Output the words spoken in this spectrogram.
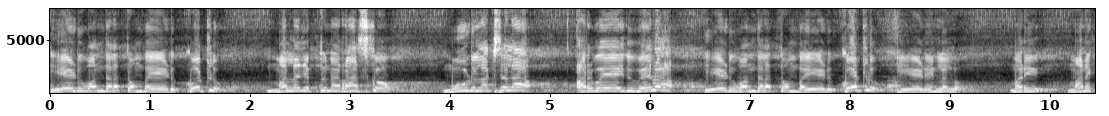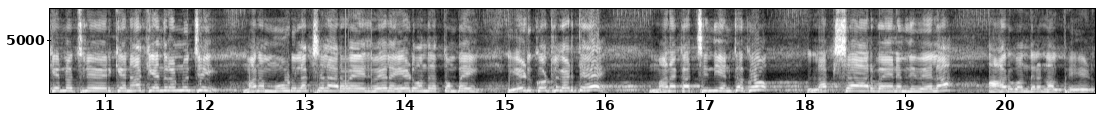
ఏడు వందల తొంభై ఏడు కోట్లు. మళ్ళా చెప్తున్నా రాసుకో. మూడు లక్షల అరవై ఐదు వేల ఏడు వందల తొంభై ఏడు కోట్లు ఈ ఏడేళ్ళలో మరి మనకెన్నొచ్చినాయో ఎరికేనా కేంద్రం నుంచి మనం మూడు లక్షల అరవై ఐదు వేల ఏడు వందల తొంభై ఏడు కోట్లు కడితే మనకు వచ్చింది వెనుకకు లక్ష అరవై ఎనిమిది వేల ఆరు వందల నలభై ఏడు.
